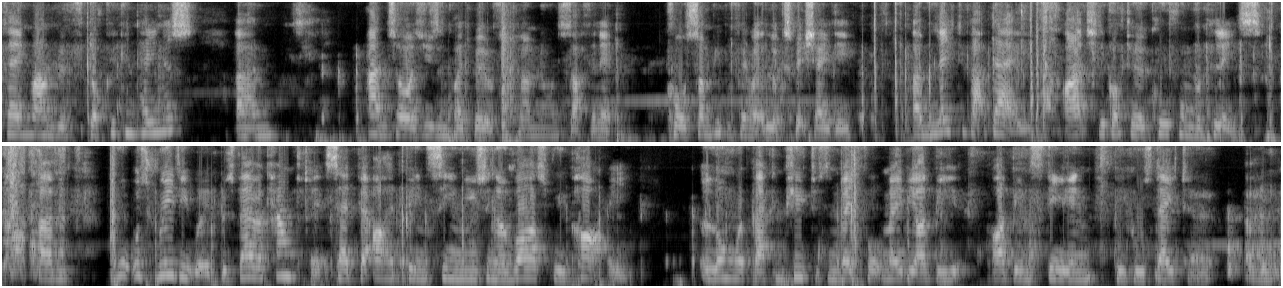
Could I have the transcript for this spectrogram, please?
playing around with Docker containers, um, and so I was using quite a bit of terminal and stuff in it course, some people think that it looks a bit shady. Um, later that day, I actually got a call from the police. Um, what was really weird was their account of it said that I had been seen using a Raspberry Pi along with their computers, and they thought maybe I'd be I'd been stealing people's data, um,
